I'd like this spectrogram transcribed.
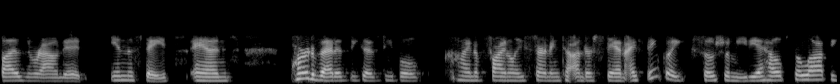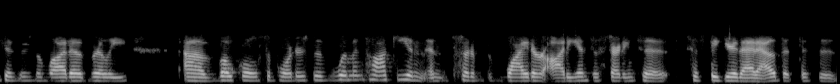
buzz around it in the States. And part of that is because people kind of finally starting to understand. I think like social media helps a lot because there's a lot of really uh, vocal supporters of women's hockey and, and sort of the wider audience is starting to to figure that out that this is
